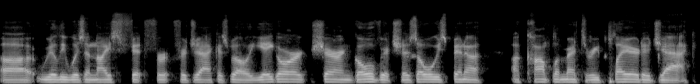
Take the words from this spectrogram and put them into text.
uh, really was a nice fit for for Jack as well. Yegor Sharangovich has always been a, a complementary player to Jack.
